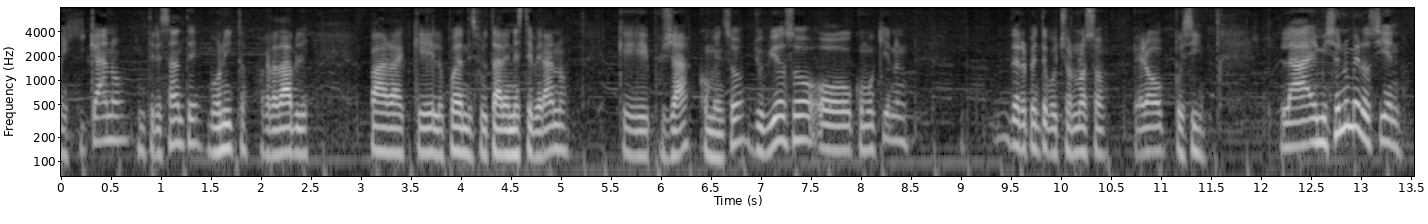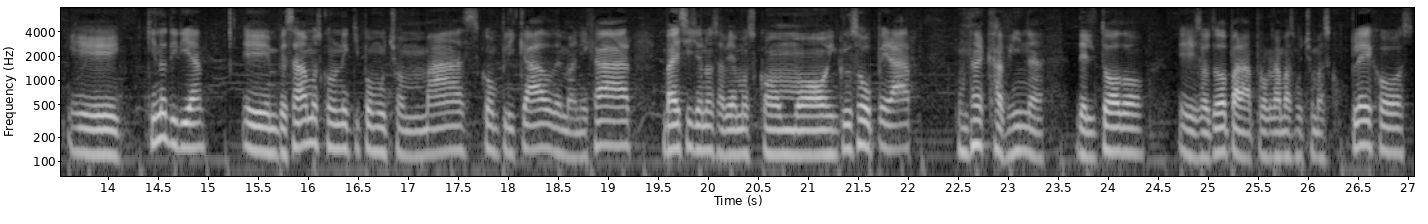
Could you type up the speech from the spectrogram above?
mexicano, interesante, bonito, agradable, para que lo puedan disfrutar en este verano, que pues ya comenzó, lluvioso o como quieran, de repente bochornoso, pero pues sí. La emisión número 100, eh, ¿quién lo diría? eh, empezábamos con un equipo mucho más complicado de manejar. Vice y yo no sabíamos cómo incluso operar una cabina del todo, eh, sobre todo para programas mucho más complejos.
